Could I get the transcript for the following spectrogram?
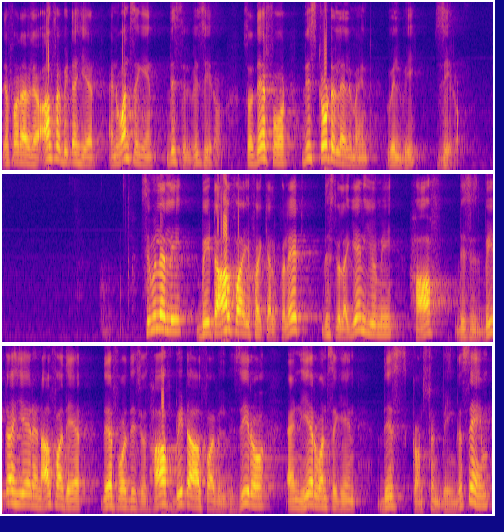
therefore I will have alpha beta here and once again this will be 0. So therefore this total element will be 0. Similarly beta alpha if I calculate this will again give me half this is beta here and alpha there therefore this is half beta alpha will be 0 and here once again this constant being the same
